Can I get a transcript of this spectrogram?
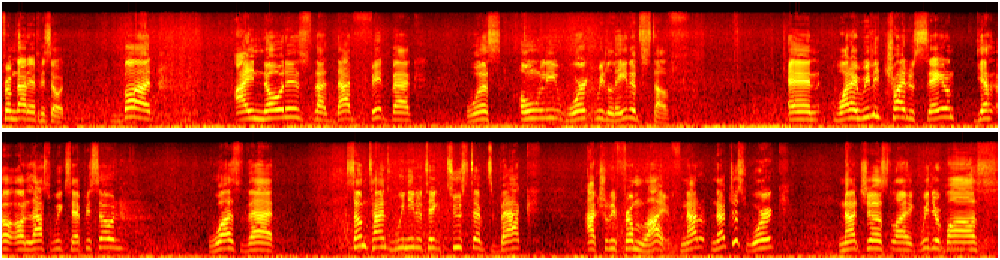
from that episode, but I noticed that that feedback was only work related stuff. And what I really try to say on yes, uh, on last week's episode was that sometimes we need to take two steps back actually from life. Not not just work not just like with your boss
